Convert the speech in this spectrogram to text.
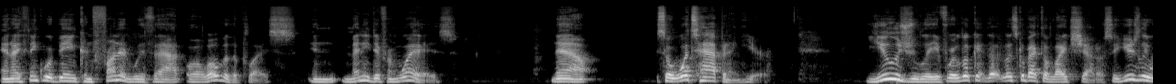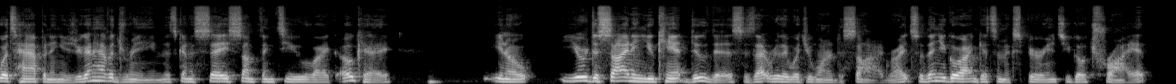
And I think we're being confronted with that all over the place in many different ways. Now, so what's happening here? Usually if we're looking let's go back to light shadow. So usually what's happening is you're going to have a dream that's going to say something to you like okay you know you're deciding you can't do this. Is that really what you want to decide? Right? So then you go out and get some experience you go try it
